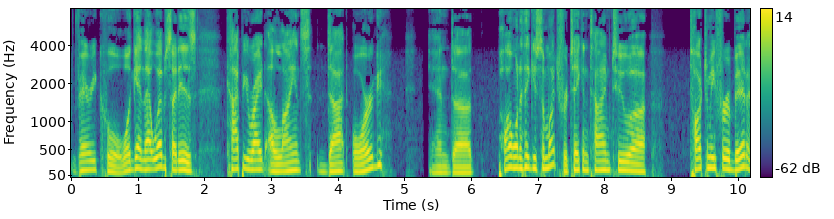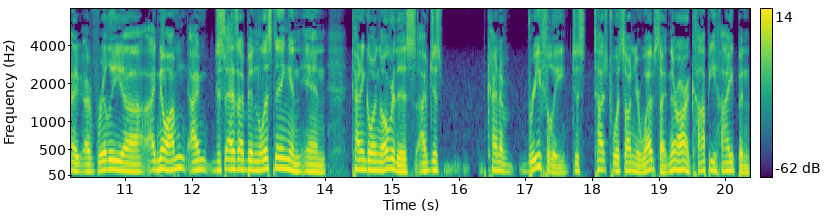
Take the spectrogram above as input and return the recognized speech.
Very cool. Well, again, that website is copyrightalliance.org. And uh, Paul, I want to thank you so much for taking time to uh, talk to me for a bit. I, I've really, uh, I know I'm, I'm just as I've been listening and, and kind of going over this, I've just kind of briefly just touched what's on your website. And there are a copy hype and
